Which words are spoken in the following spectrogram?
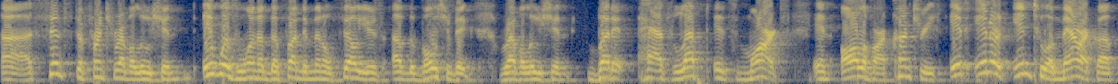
uh, since the French Revolution. It was one of the fundamental failures of the Bolshevik Revolution, but it has left its marks in all of our countries. It entered into America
